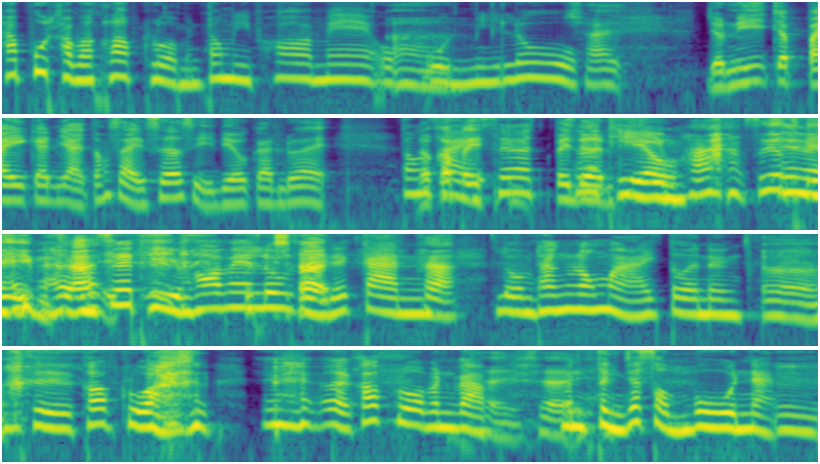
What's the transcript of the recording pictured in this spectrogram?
ถ้าพูดคำว่าครอบครัวมันต้องมีพ่อแม่อบอ่าอุ่นมีลูกใช่ เดี๋ยวนี้จะไปกันใหญ่ต้องใส่เสื้อสีเดียวกันด้วย ต้องแล้วก็ใส่ไปเสื้อไปเดินทีเที่ยวมห้างเสื้อใช่ไหมทีมเออใช่เสื้อทีมพ่อแม่ลูกใช่ใส่ด้วยกันค่ะรวมทั้งน้องหมาอีกตัวหนึ่งเออคือครอบครัวเออครอบครัวมันแบบใช่ใช่มันถึงจะสมบูรณ์น่ะอืม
